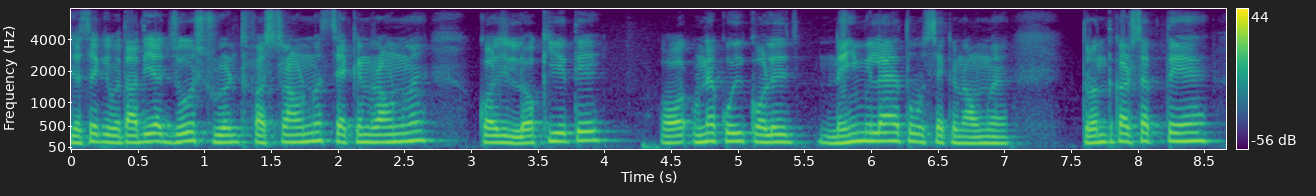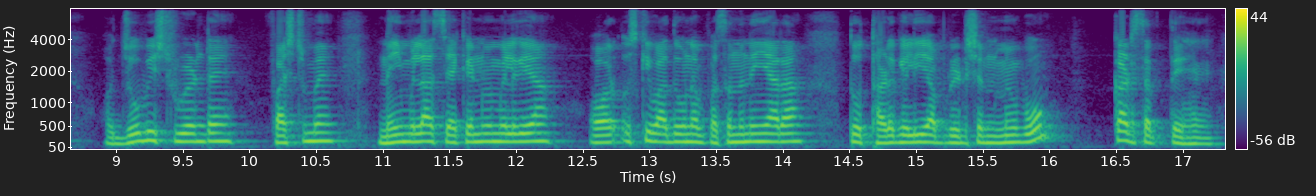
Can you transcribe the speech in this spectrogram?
जैसे कि बता दिया, जो स्टूडेंट फ़र्स्ट राउंड में सेकेंड राउंड में कॉलेज लॉक किए थे और उन्हें कोई कॉलेज नहीं मिला है तो वो सेकेंड राउंड में तुरंत कर सकते हैं। और जो भी स्टूडेंट हैं फ़र्स्ट में नहीं मिला सेकेंड में मिल गया और उसके बाद उन्हें पसंद नहीं आ रहा तो थर्ड के लिए अपग्रेडेशन में वो कर सकते हैं।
